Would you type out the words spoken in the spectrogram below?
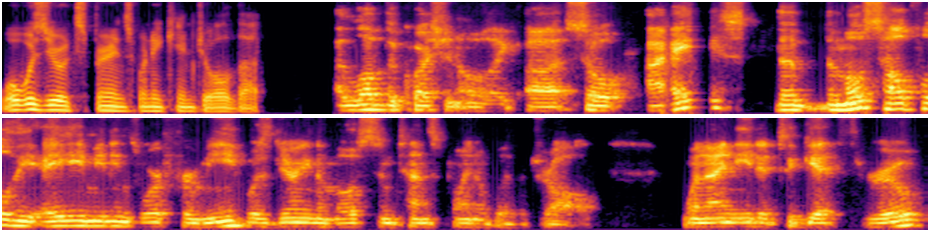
What was your experience when it came to all that? I love the question, Oleg. Uh, so I the the most helpful the AA meetings were for me was during the most intense point of withdrawal, when I needed to get through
